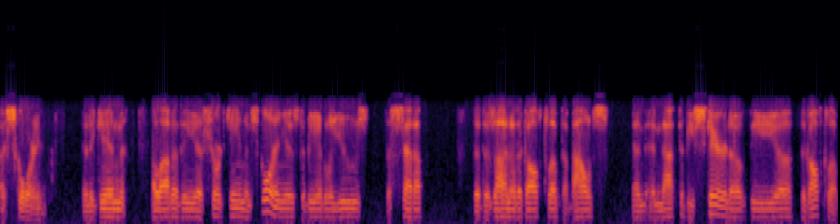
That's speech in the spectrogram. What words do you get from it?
uh, scoring. And again, a lot of the uh, short game and scoring is to be able to use the setup, the design of the golf club, the bounce, and and not to be scared of the uh, the golf club.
